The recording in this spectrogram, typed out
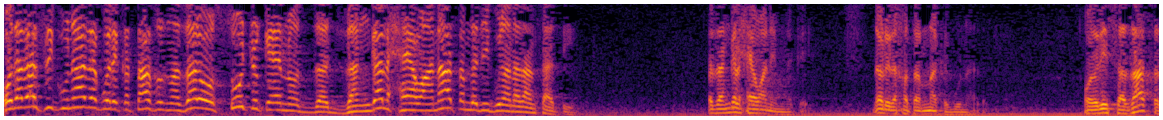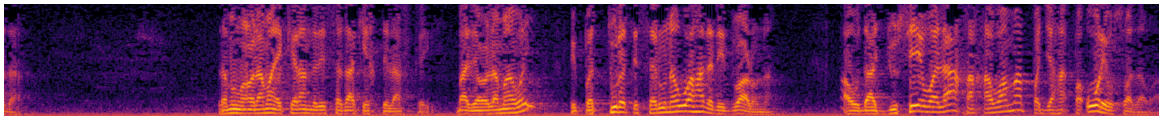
او دا داسې ګناه ده ګوره که تاسو نظر او سوچ وکړئ نو د ځنګل حیوانات هم د دې ګناه نه ځان ساتي د ځنګل حیوان هم نه کوي دا ډېره خطرناکه ګناه ده او د دې سزا څه ده زموږ علما کرام د دې سزا کې اختلاف کوي بعضې علما وایي په توره ته سرونه ووهه د دې دواړو نه او دا جوسې ولا خخوامه په اور یې وسوځوه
